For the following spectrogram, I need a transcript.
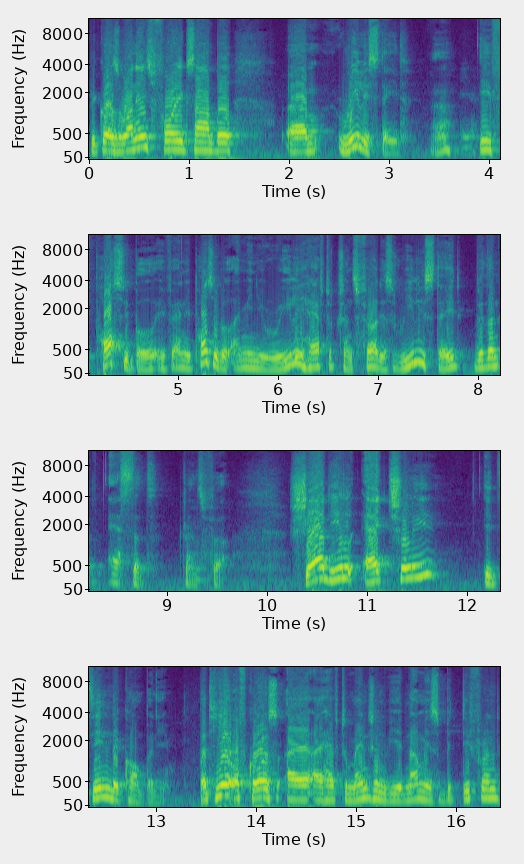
Because one is, for example, um, real estate. Uh, yeah. If possible, if any possible, I mean, you really have to transfer this real estate with an asset transfer. Share deal, actually, it's in the company. But here, of course, I, I, have to mention Vietnam is a bit different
